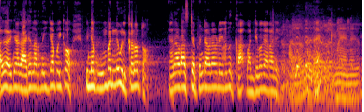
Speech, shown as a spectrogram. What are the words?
അത് കഴിഞ്ഞ് കാര്യം നടന്ന് ഇജ്ജാ പോയിക്കോ. പിന്നെ പോകുമ്പോൾ എന്നെ വിളിക്കണം കേട്ടോ ഞാൻ അവിടെ ആ സ്റ്റെപ്പിന്റെ അവിടെ എവിടെയെങ്കിലും നിൽക്കാം വണ്ടിമ കയറാനേ മാനേജർ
